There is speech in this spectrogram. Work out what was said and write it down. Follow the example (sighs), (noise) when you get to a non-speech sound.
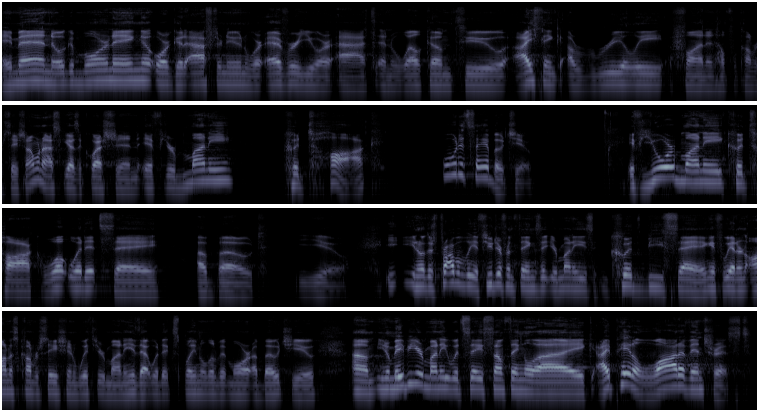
Amen. Well, good morning or good afternoon, wherever you are at, and welcome to, I think, a really fun and helpful conversation. I want to ask you guys a question. If your money could talk, what would it say about you? If your money could talk, what would it say about you? You know, there's probably a few different things that your money could be saying if we had an honest conversation with your money that would explain a little bit more about you. Um, you know, maybe your money would say something like, I paid a lot of interest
